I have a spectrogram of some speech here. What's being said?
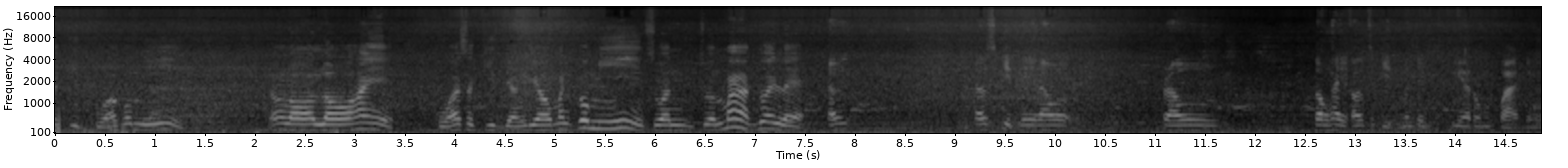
สะกิดผัวก็มี ต้องรอรอให้ ผัวสะกิดอย่างเดียว มันก็มีส่วนส่วนมากด้วยแหละ แล้วแล้วสกิดนี่เราเราต้องให้เขาสกิดมันจะมีอารมณ์กว่าใช่ไหม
